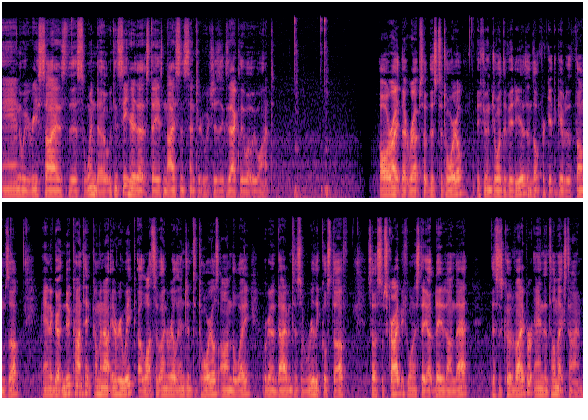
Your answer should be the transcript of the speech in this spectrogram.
and we resize this window, we can see here that it stays nice and centered, which is exactly what we want. Alright, that wraps up this tutorial. If you enjoyed the videos, and don't forget to give it a thumbs up. And I've got new content coming out every week, uh, lots of Unreal Engine tutorials on the way. We're going to dive into some really cool stuff. So subscribe if you want to stay updated on that. This is Code Viper, and until next time.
